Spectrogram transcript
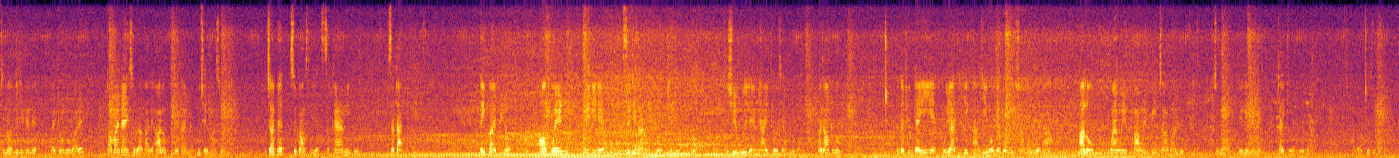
ကျွန်တော်လေးလေးနက်နက်တိုက်တွန်းလိုပါတယ်တောင်ပိုင်းတိုင်းဆိုတာကလည်းအားလုံးသိတဲ့အတိုင်းပဲအခုချိန်မှာဆိုရင်အကြမ်းဖက်စစ်ကောင်စီရဲ့စခန်းတွေကိုစတက်တိတ်ပိုက်ပြီးတော့အောင်ပွဲတွေဝင်နေတဲ့စစ်ဒေသတွေပေါ့ဖြစ်နေတယ်နော်။ရှိဝေးလည်းအများကြီးပြောကြမှာပေါ့။ဒါကြောင့်မလို့ငကဖြူတိုင်ရင်ရဲ့မိုးရသည့်ရိတ်ခါအရေးပေါ်ရန်ပုံငွေရှာဖွေပွဲမှာအားလုံးဝိုင်းဝန်းပါဝင်ပေးကြပါလို့ ကျွန်တော်လေးလေးနက်နက်တိုက်တွန်းလို့ပါ။အားလုံးကျေးဇူးတင်ပါတယ်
